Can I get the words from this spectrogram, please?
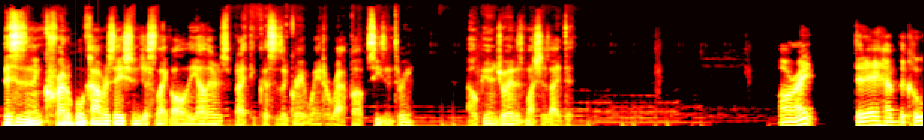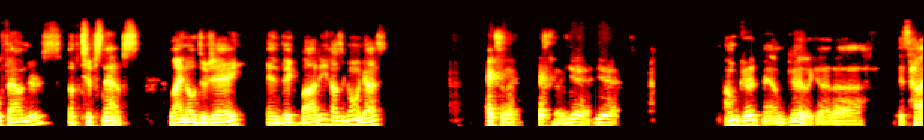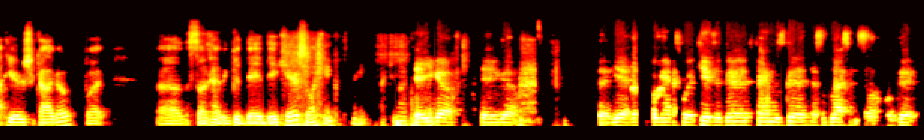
This is an incredible conversation, just like all the others, but I think this is a great way to wrap up season three. I hope you enjoyed it as much as I did. All right. Today I have the co founders of TipSnaps, Lionel Duge and Vic Body. How's it going, guys? Excellent. Excellent. Yeah. Yeah. I'm good, man. I'm good. I got uh it's hot here in Chicago, but uh, the son had a good day of daycare, so I can't complain. I cannot. Complain. There you go. There you go. So, yeah, that's where kids are good, family's good. That's a blessing. So we're good.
